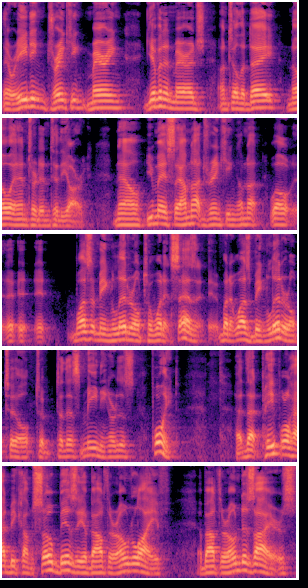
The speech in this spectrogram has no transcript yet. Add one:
they were eating, drinking, marrying, given in marriage until the day Noah entered into the ark. Now, you may say, I'm not drinking, I'm not, well, it, it wasn't being literal to what it says, but it was being literal till, to, to this meaning or this point that people had become so busy about their own life, about their own desires,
